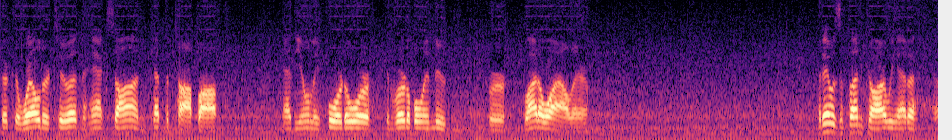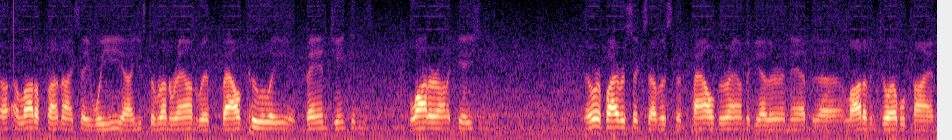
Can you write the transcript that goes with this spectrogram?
took the welder to it and the hacksaw and cut the top off. Had the only four-door convertible in Newton for quite a while there. But it was a fun car. We had a, a, a lot of fun. I say we. I used to run around with Val Cooley and Van Jenkins, Blotter on occasion. There were five or six of us that palled around together and had uh, a lot of enjoyable times.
